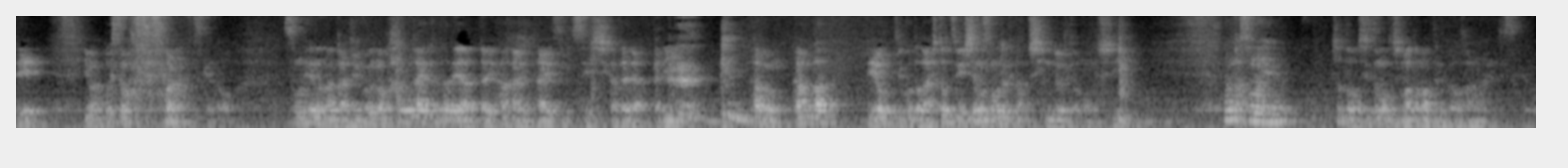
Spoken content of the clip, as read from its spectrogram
て今ご質問させてもらうんですけどその辺のなんか自分の考え方であったり母に対する接し方であったり多分頑張ってよっていうことが一つにしてもその時多分しんどいと思うしなんかその辺ちょっと質問としてまとまってるかわからないんですけど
